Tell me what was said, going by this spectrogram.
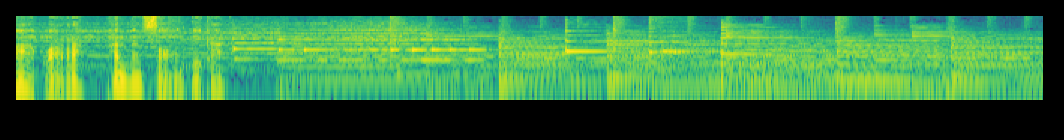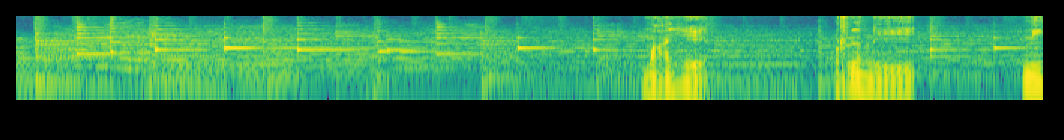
มากกว่ารักท่านทั้งสองเพคะ หมายเหตุ เรื่องนี้มี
